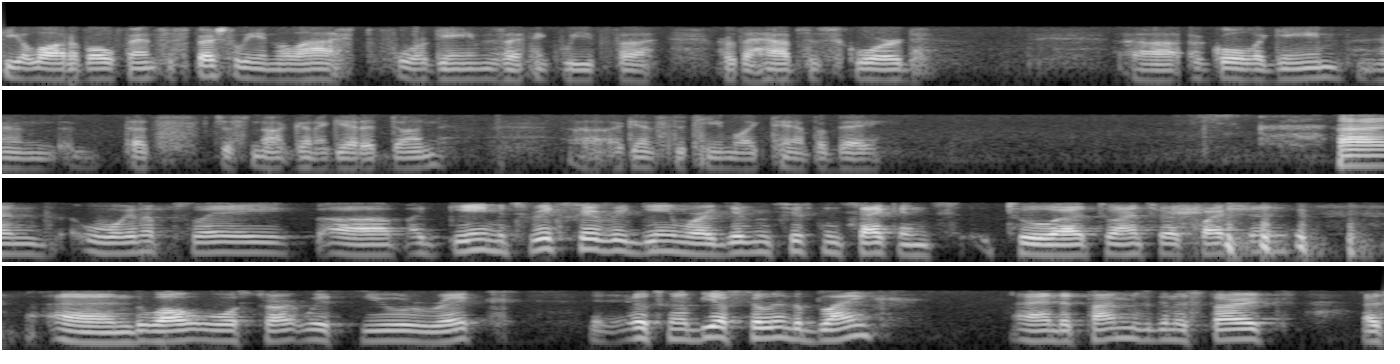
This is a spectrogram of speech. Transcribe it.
see a lot of offense, especially in the last four games. I think we've uh, or the Habs have scored uh, a goal a game, and that's just not going to get it done uh, against a team like Tampa Bay. And we're gonna play uh, a game. It's Rick's favorite game, where I give him 15 seconds to uh, to answer a question. and well, we'll start with you, Rick. It's gonna be a fill in the blank, and the time is gonna start as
